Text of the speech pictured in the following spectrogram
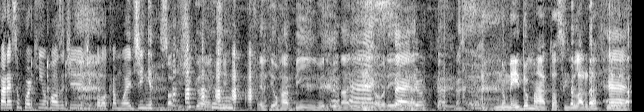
Parece um porquinho rosa de, de colocar moedinha. Só que gigante. ele tem o rabinho, ele tem o nariz, a orelha. É, Sério. No meio do mato, assim, do lado da fila. É,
